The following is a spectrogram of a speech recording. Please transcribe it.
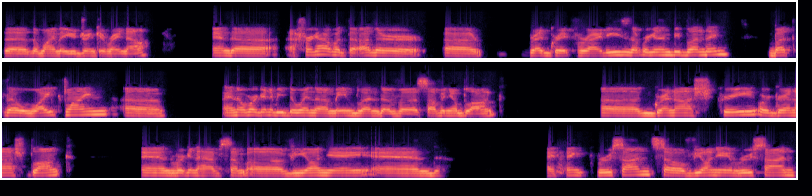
the the wine that you're drinking right now. And uh, I forgot what the other uh, red grape varieties that we're going to be blending. But the white wine, uh, I know we're going to be doing a main blend of uh, Sauvignon Blanc, uh, Grenache Gris or Grenache Blanc, and we're going to have some uh, Viognier and I think Roussanne. So Viognier and Roussanne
